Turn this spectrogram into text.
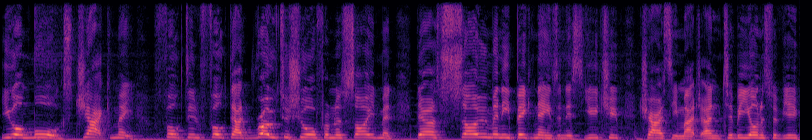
you've got Morgz, Jack Mate, Fogged in Thogdad, Rotashaw from the Sidemen. There are so many big names in this YouTube charity match, and to be honest with you,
